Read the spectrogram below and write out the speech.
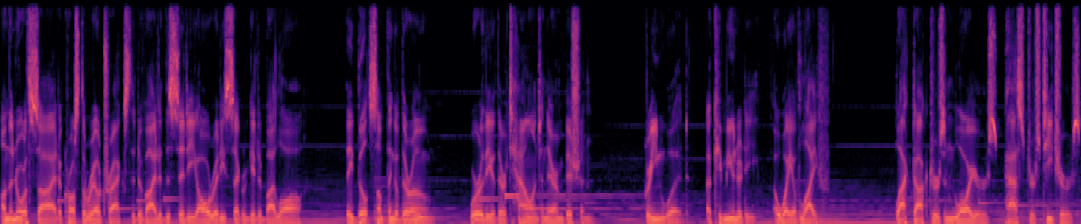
On the north side, across the rail tracks that divided the city already segregated by law, they built something of their own, worthy of their talent and their ambition. Greenwood, a community, a way of life. Black doctors and lawyers, pastors, teachers,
